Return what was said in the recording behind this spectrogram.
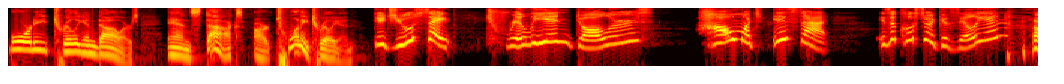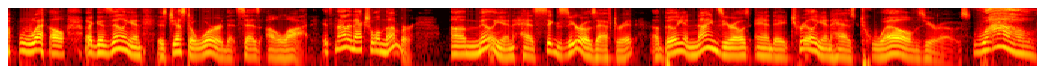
40 trillion dollars and stocks are 20 trillion? Did you say trillion dollars? How much is that? Is it close to a gazillion? well, a gazillion is just a word that says a lot. It's not an actual number. A million has six zeros after it, a billion nine zeros, and a trillion has 12 zeros. Wow.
